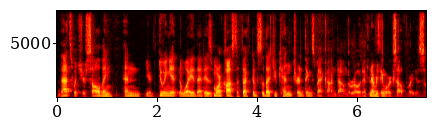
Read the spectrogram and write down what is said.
that's what you're solving. And you're doing it in a way that is more cost effective so that you can turn things back on down the road and everything works out for you so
